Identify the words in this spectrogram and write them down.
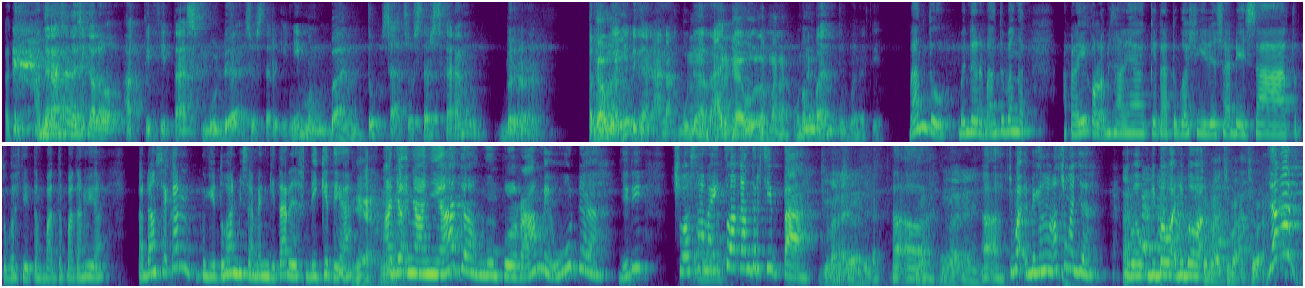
Oke. Ngerasa nggak sih kalau aktivitas muda suster ini membantu saat suster sekarang bertemu lagi dengan anak muda Hmm, lagi? bergaul sama anak muda. Membantu berarti. Bantu, bener bantu banget. Apalagi kalau misalnya kita tugas di desa-desa atau tugas di tempat-tempatan ya. Kadang saya kan puji Tuhan bisa main gitar ya sedikit ya. Iya. Ajak nyanyi aja, ngumpul rame, udah. Jadi suasana itu akan tercipta. Gimana nih? Heeh. Gimana nih? Heeh. Coba dipegang langsung aja. Dibawa, dibawa, dibawa. Coba, coba, coba. Jangan.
